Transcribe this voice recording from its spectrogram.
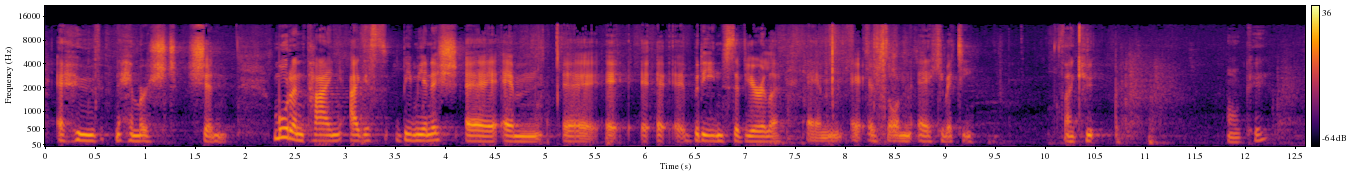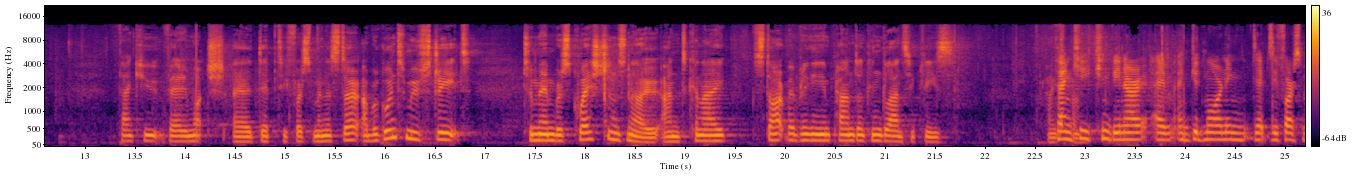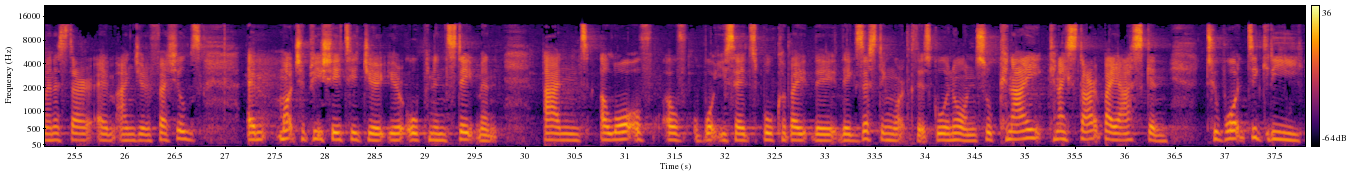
a thuh na himmerst sin mor yn tain agus bí mianis brín sa bhiorla ar son chibetí. Thank you. Okay. Thank you very much, uh, Deputy First Minister. And we're going to move straight to members' questions now. And can I start by bringing in Pan Duncan Glancy, please? Thank you, Convener, um, and good morning, Deputy First Minister um, and your officials. Um, much appreciated your, your opening statement and a lot of, of what you said spoke about the, the existing work that's going on. So can I, can I start by asking to what degree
